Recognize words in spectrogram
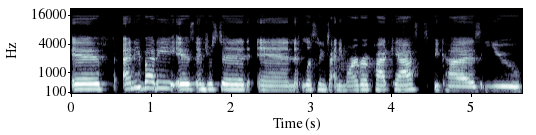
if anybody is interested in listening to any more of our podcasts because you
